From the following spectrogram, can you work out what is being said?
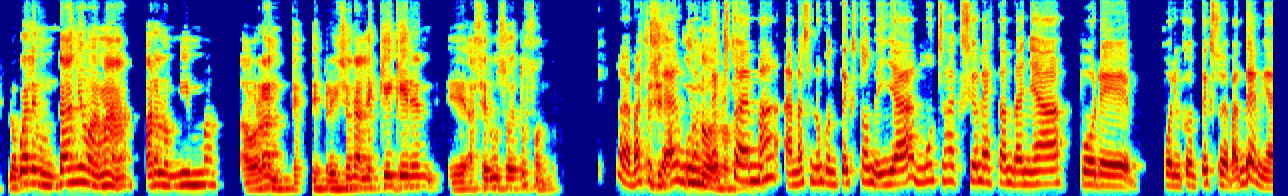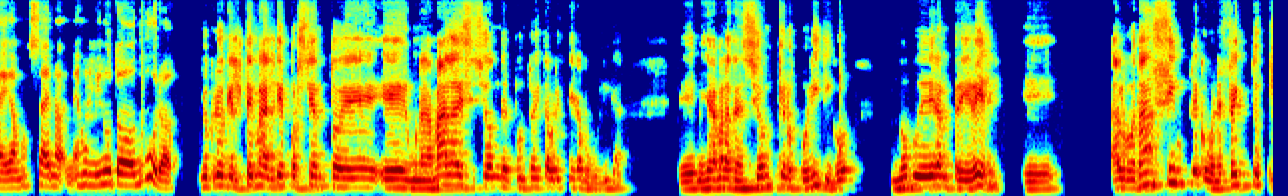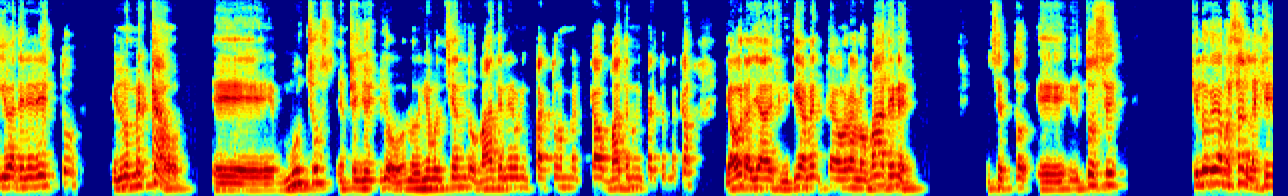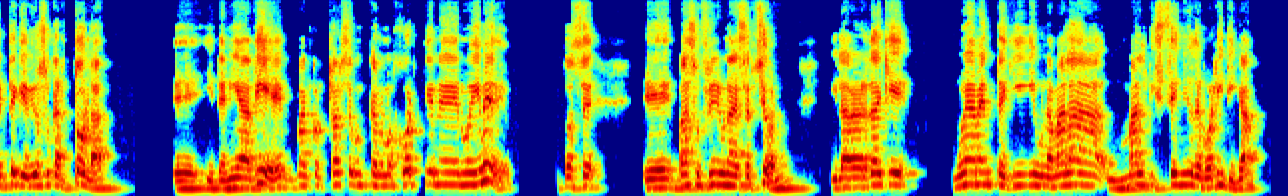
Lo cual es un daño además para los mismos ahorrantes previsionales que quieren eh, hacer uso de estos fondos. además, esto en un contexto, además, además en un contexto donde ya muchas acciones están dañadas por, eh, por el contexto de pandemia, digamos, o sea, es un minuto duro yo creo que el tema del 10% es, una mala decisión desde el punto de vista de política pública. Eh, me llama la atención que los políticos no pudieran prever eh, algo tan simple como el efecto que iba a tener esto en los mercados. Eh, muchos, entre ellos yo, lo veníamos diciendo, va a tener un impacto en los mercados, va a tener un impacto en los mercados, y ahora ya definitivamente ahora lo va a tener. ¿no es cierto? entonces, ¿qué es lo que va a pasar? La gente que vio su cartola y tenía 10 va a encontrarse con que a lo mejor tiene 9 y medio. Entonces, eh, va a sufrir una decepción. Y la verdad que nuevamente aquí una mala, un mal diseño de política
